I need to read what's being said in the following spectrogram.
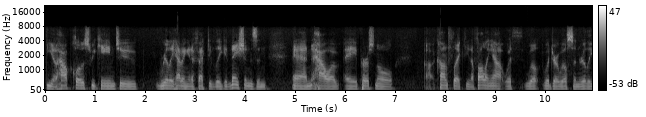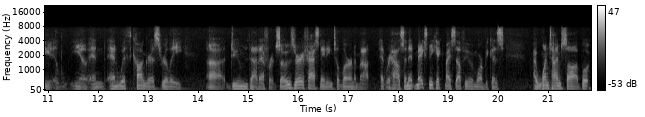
you know, how close we came to really having an effective League of Nations and and how a, a personal uh, conflict, you know, falling out with Will, Woodrow Wilson really, you know, and and with Congress really uh, doomed that effort. So it was very fascinating to learn about Edward House, and it makes me kick myself even more because I one time saw a book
